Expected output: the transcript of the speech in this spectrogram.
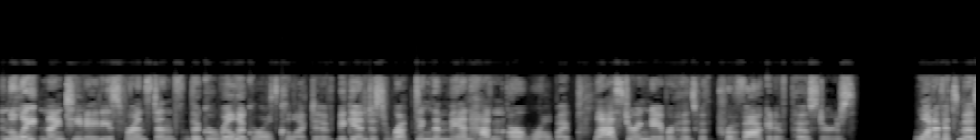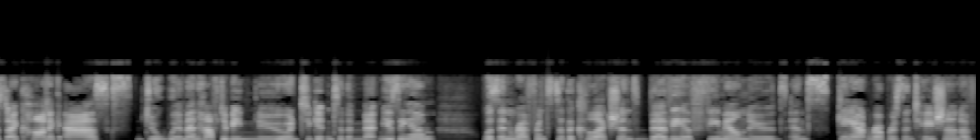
In the late 1980s, for instance, the Guerrilla Girls Collective began disrupting the Manhattan art world by plastering neighborhoods with provocative posters. One of its most iconic asks, Do women have to be nude to get into the Met Museum? was in reference to the collection's bevy of female nudes and scant representation of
